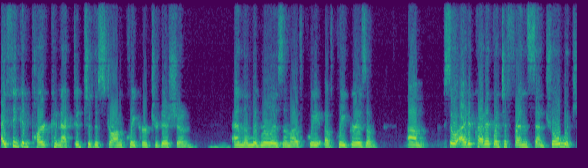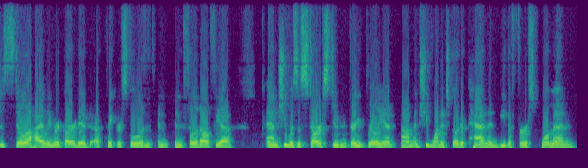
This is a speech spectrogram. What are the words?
I think in part connected to the strong Quaker tradition Mhm. and the liberalism of Qua- of Quakerism. Um, so Ida Craddock went to Friends Central, which is still a highly regarded uh, Quaker school in, in, in Philadelphia. And she was a star student, very brilliant. Um, and she wanted to go to Penn and be the first woman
